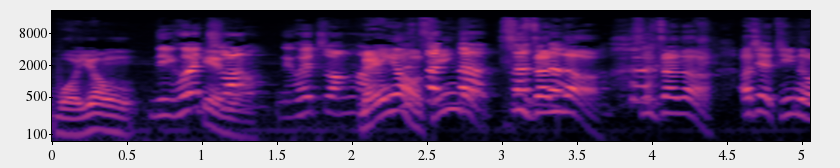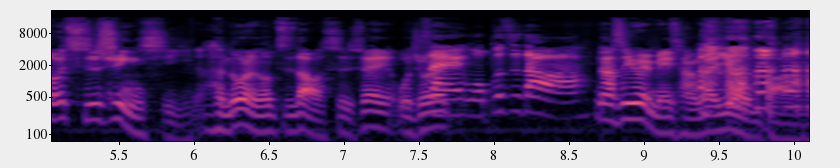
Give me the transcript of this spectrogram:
我用你会装？你会装吗？没有听的的，是真。的，是真的，而且听的会吃讯息，很多人都知道是，所以我觉得。我不知道啊。那是因为没常在用吧？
